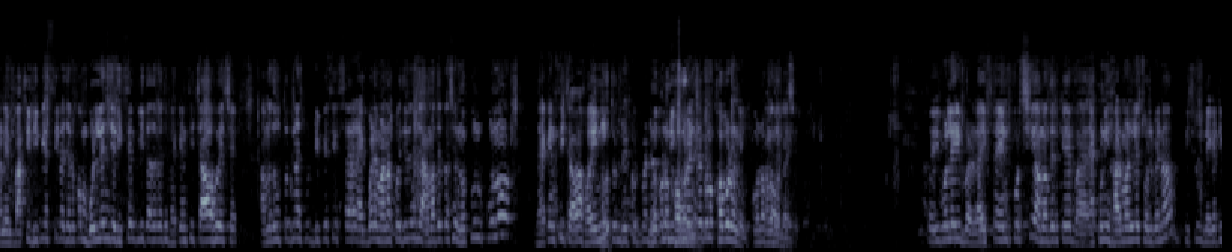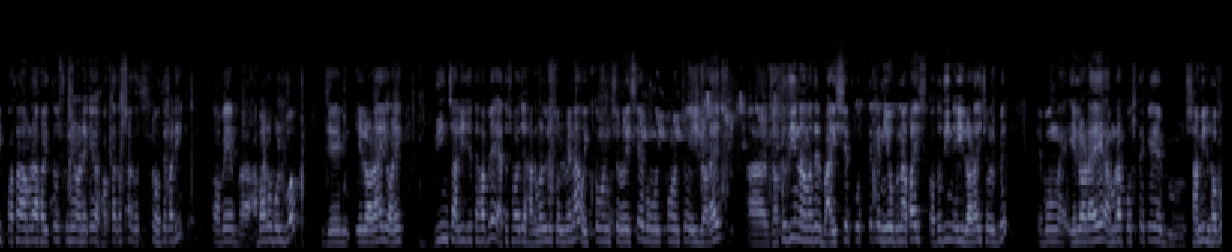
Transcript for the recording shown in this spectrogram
মানে বাকি ডিপিএসসিরা যেরকম বললেন যে রিসেন্টলি তাদের কাছে ভ্যাকেন্সি চাওয়া হয়েছে আমাদের উত্তর দিনাজপুর ডিপিএসসি স্যার একবার মানা করে দিলেন যে আমাদের কাছে নতুন কোনো ভ্যাকেন্সি চাওয়া হয়নি। নতুন রিক্রুটমেন্টের কোনো খবর নেই। কোনো খবর নেই কোনো আমাদের খবর কাছে। তো এই বলেই লাইফটা এন্ড করছি। আমাদেরকে এখনই হার মানলে চলবে না। কিছু নেগেটিভ কথা আমরা হয়তো শুনে অনেকে হতাশাগ্রস্ত হতে পারি। তবে আবারও বলব যে এই লড়াই অনেক দিন চালিয়ে যেতে হবে। এত সহজে হার মানলে চলবে না। ঐক্যমঞ্চ রয়েছে এবং ঐক্যমঞ্চ এই লড়াই যতদিন আমাদের বাইশের প্রত্যেকে নিয়োগ না পাই, ততদিন এই লড়াই চলবে এবং এই লড়াইয়ে আমরা প্রত্যেকে সামিল হব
